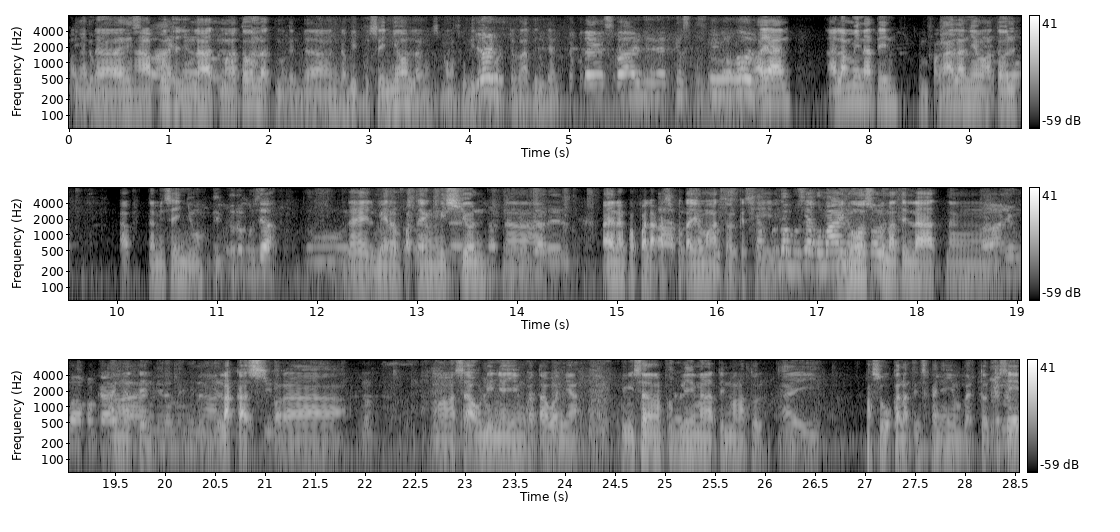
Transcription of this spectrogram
magandang hapon sa inyong lahat mga tol at magandang gabi po sa inyo lang sa mga solid supporter natin dyan. So, ayan, alamin natin yung pangalan niya mga tol. Up namin sa inyo Dito na po siya. Dahil meron pa tayong mission na ayan nagpapalakas pa tayo mga tol kasi binuhos po natin lahat ng mga ano na natin na nilagyan. lakas para masauli niya yung katawan niya. Yung isa lang problema natin mga tol ay pasukan natin sa kanya yung Bertod kasi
